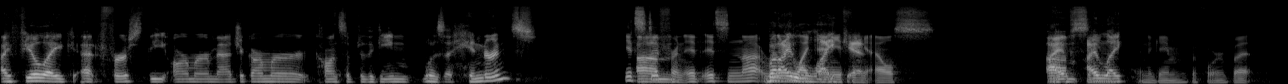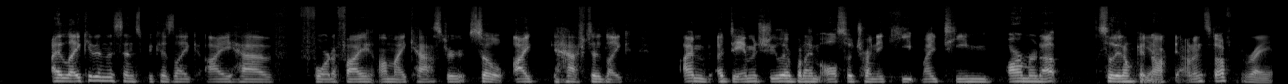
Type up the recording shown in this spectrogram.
i feel like at first the armor magic armor concept of the game was a hindrance It's Um, different. It, it's not but really I like, like anything it. else um, I've seen i like in a game before, but i like it in the sense because like i have fortify on my caster so i have to like i'm a damage dealer but i'm also trying to keep my team armored up so they don't get Yeah. knocked down and stuff right.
